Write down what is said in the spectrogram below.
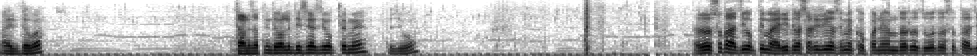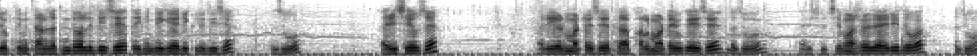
આયરી દવા. ત્રણ જાતની દવા લીધી છે આજે વખતે મેં તો જુઓ દોસ્તો તો આજે વખતે મારી દવા સારી રહ્યો છે મેં કપાની અંદર તો જુઓ દોસ્તો તો આજે વખતે મેં ત્રણ જાતની દવા લીધી છે તો એની બે ગાયરીક લીધી છે તો જુઓ હારી સેવ છે હારી એડ માટે છે તા ફાલ માટે એવું કહે છે તો જુઓ હારી સૂચે માટે જ હારી દવા તો જુઓ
